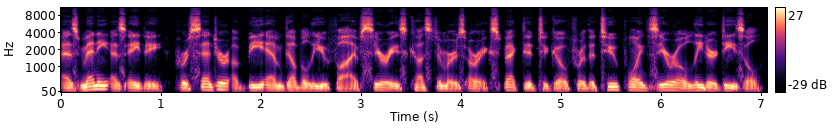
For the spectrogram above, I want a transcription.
As many as 80% of BMW 5 Series customers are expected to go for the 2.0-liter diesel,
